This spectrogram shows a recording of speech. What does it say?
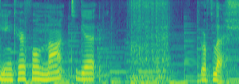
being careful not to get your flesh.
